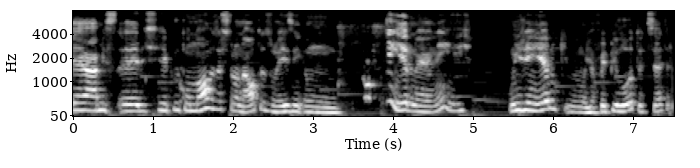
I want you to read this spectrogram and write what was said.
é, eles recrutam novos astronautas, um, ex, um engenheiro, né? Nem ex. Um engenheiro que já foi piloto, etc.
